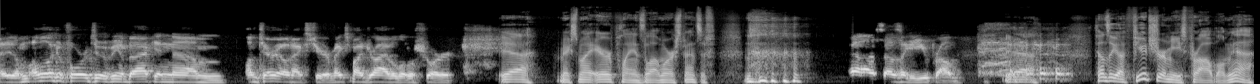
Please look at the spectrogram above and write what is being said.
I'm, I'm looking forward to being back in um, Ontario next year. It makes my drive a little shorter. yeah, makes my airplanes a lot more expensive. Well, sounds like a you problem. yeah, sounds like a future me's problem. Yeah,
